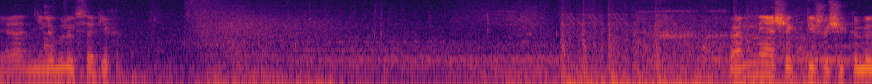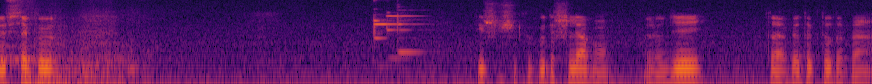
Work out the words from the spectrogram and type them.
Я не люблю всяких хамящих, пишущих какую-то всякую пишущих какую-то шляпу людей. Так, это кто такая?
